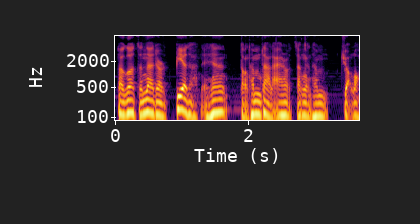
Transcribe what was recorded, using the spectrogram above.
大哥，咱在这儿憋他，哪天等他们再来的时候，咱给他们卷喽。”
